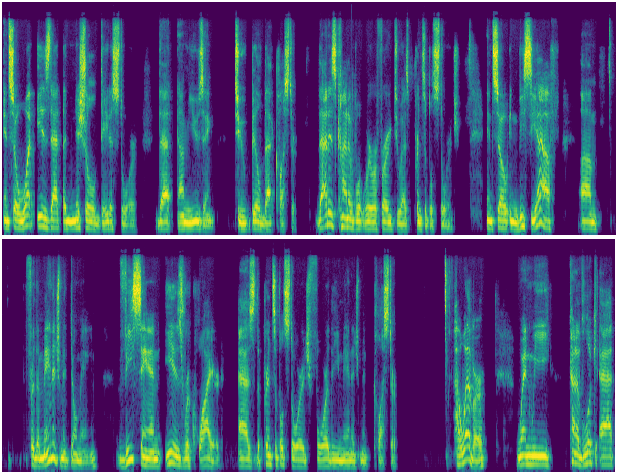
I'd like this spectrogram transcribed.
And so, what is that initial data store that I'm using to build that cluster? That is kind of what we're referring to as principal storage. And so, in VCF, um, for the management domain, vSAN is required as the principal storage for the management cluster. However, when we kind of look at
